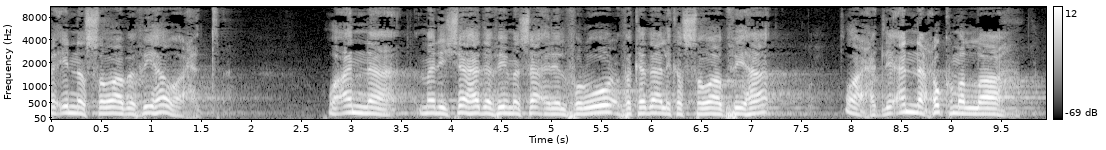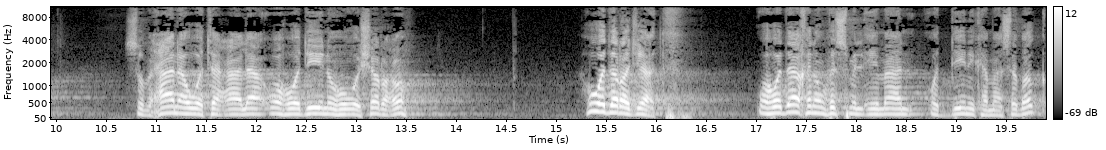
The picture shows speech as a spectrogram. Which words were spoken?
فإن الصواب فيها واحد. وأن من اجتهد في مسائل الفروع فكذلك الصواب فيها واحد لأن حكم الله سبحانه وتعالى وهو دينه وشرعه هو درجات وهو داخل في اسم الإيمان والدين كما سبق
